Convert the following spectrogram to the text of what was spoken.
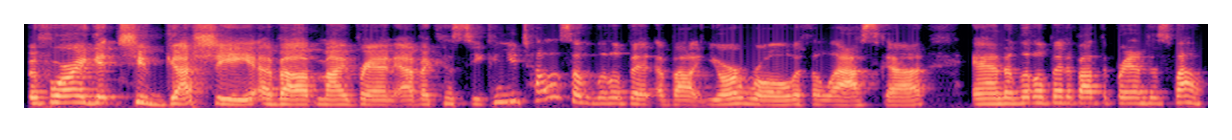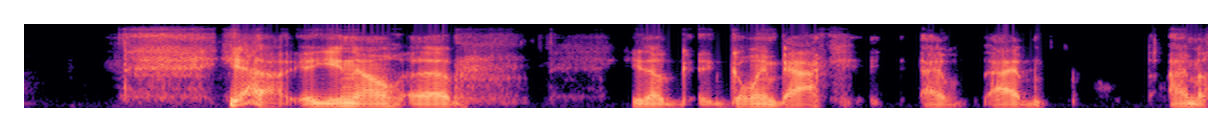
before I get too gushy about my brand advocacy, can you tell us a little bit about your role with Alaska and a little bit about the brand as well? Yeah, you know, uh, you know, going back, I, I'm I'm a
